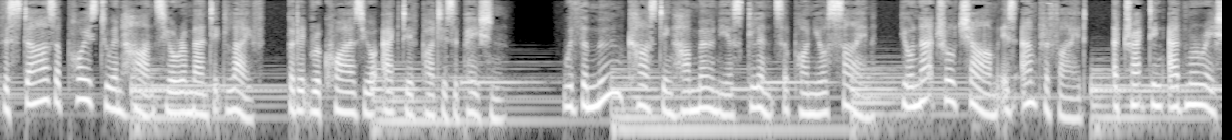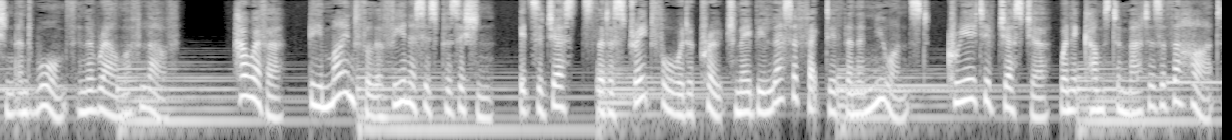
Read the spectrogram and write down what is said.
the stars are poised to enhance your romantic life, but it requires your active participation. With the moon casting harmonious glints upon your sign, your natural charm is amplified, attracting admiration and warmth in the realm of love. However, be mindful of Venus's position, it suggests that a straightforward approach may be less effective than a nuanced, creative gesture when it comes to matters of the heart.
